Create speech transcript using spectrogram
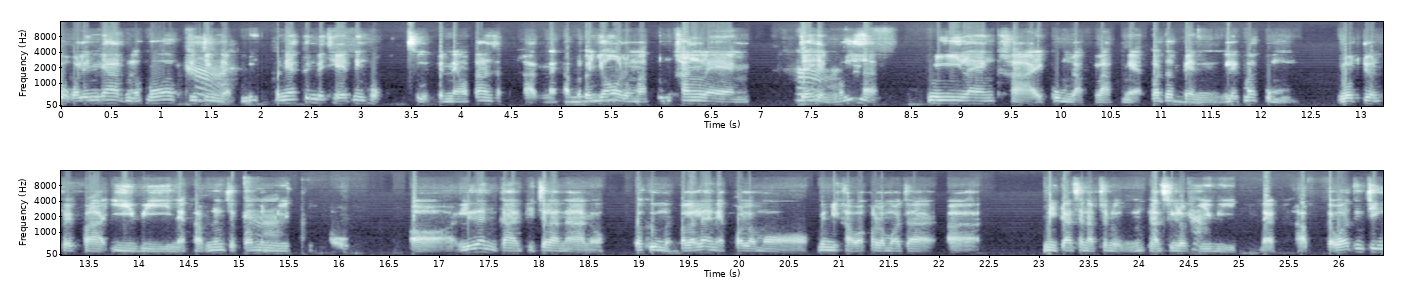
บอกว่าเล่นยากนะเพราะว่าจค่ะริงๆเนี่ยวันนี้ขึ้นไปเทสหนึ่งหกสูตรเป็นแนวต้านสำคัญนะครับ แล้วก็ย่อลงมาค่อนข้างแรง จะเห็นว่ามีแรงขายกลุ่มหลักๆ เนี่ย ก็จะเป็นเรียกว่ากลุ่มรถยนต์ไฟฟ้า EV นะครับ เนื่องจากว่ามันมีข่าว เอ่อเลื่อนการพิจารณาเนอะก็คือเหมือนตอนแรกๆเนี่ยคอรมอมันมีข่าวว่าคอรมอจะเอ่อมีการสนับสนุนการซื้อรถค่ะ EV นะครับ แต่ว่าจริง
